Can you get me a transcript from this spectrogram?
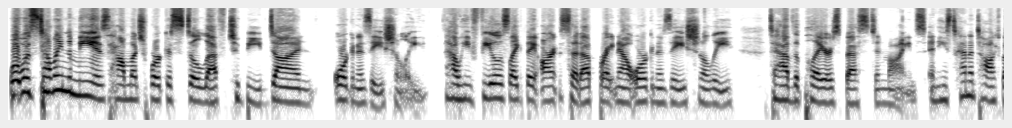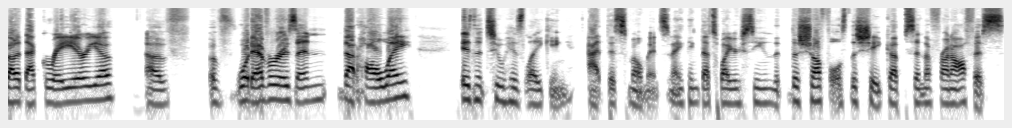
What was telling to me is how much work is still left to be done organizationally, how he feels like they aren't set up right now organizationally to have the players best in mind. And he's kind of talked about it, that gray area of of whatever is in that hallway isn't to his liking at this moment. And I think that's why you're seeing the, the shuffles, the shakeups in the front office.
